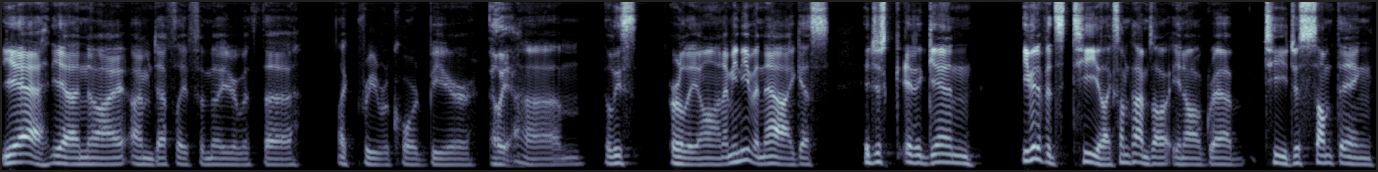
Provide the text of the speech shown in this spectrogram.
yeah, yeah, no, I, I'm definitely familiar with the like pre-record beer. Oh yeah. Um, at least early on. I mean, even now, I guess it just it again, even if it's tea, like sometimes I'll you know I'll grab tea, just something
